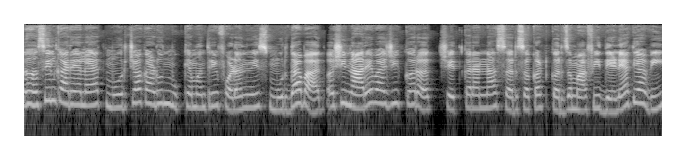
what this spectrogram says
तहसील कार्यालयात मोर्चा काढून मुख्यमंत्री फडणवीस मुर्दाबाद अशी नारेबाजी करत शेतकऱ्यांना सरसकट कर्जमाफी देण्यात यावी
